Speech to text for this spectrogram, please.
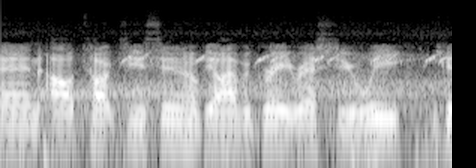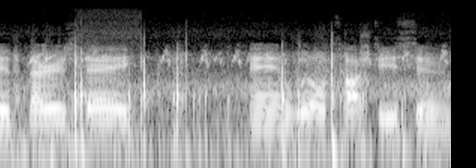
And I'll talk to you soon. Hope y'all have a great rest of your week. Good Thursday, and we'll talk to you soon.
